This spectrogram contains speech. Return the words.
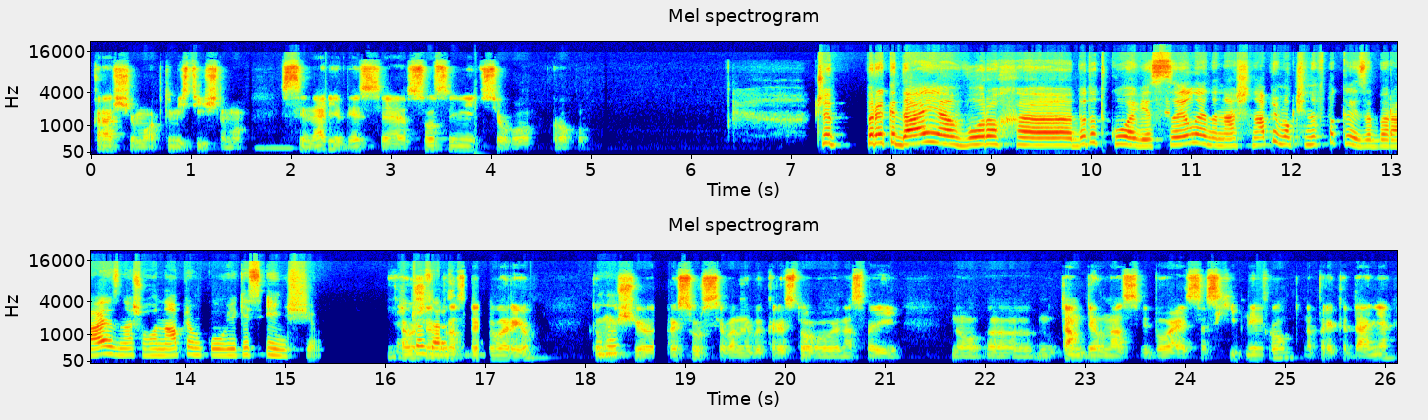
кращому оптимістичному сценарії, десь е, з осені цього року. Чи перекидає ворог е, додаткові сили на наш напрямок, чи навпаки забирає з нашого напрямку в якісь інші? Я Що вже зараз? про це говорив, тому Мгм. що ресурси вони використовували на свої. Ну е, там, де у нас відбувається східний фронт на перекидання,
